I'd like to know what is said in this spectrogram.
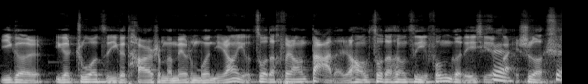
一个一个桌子、一个摊儿什么没有什么问题，然后有做的非常大的，然后做的很有自己风格的一些摆设。是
